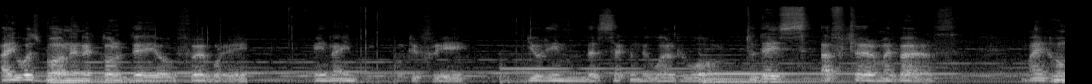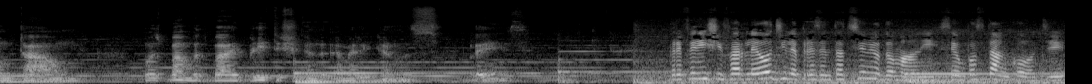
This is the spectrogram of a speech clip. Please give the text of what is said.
I was born in a cold day of February in 1943 during the Second World War. Two days after my birth, my hometown was bombed by British and American planes. Preferisci farle oggi le presentazioni o domani? Sei un po' stanco oggi?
